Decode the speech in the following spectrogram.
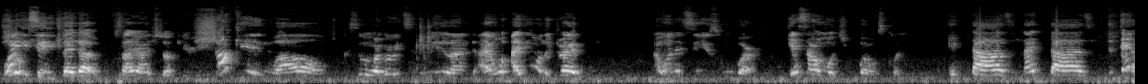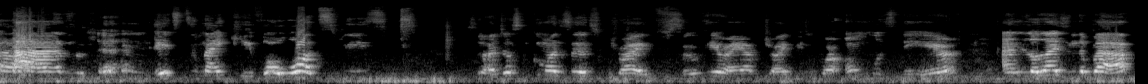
Why are you saying it like that? Sorry, I'm shocking. Shocking! Wow. So we're going to the mainland. I I didn't want to drive. I wanted to use Uber. Guess how much Uber was calling? 8,000, 9,000, 10,000. 8 to 9k. For what, please? So I just come out decided to drive. So here I am driving. We're almost there. And Lola is in the back.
